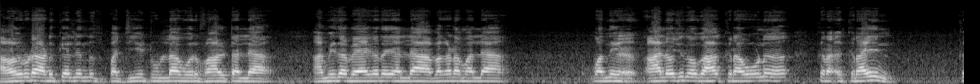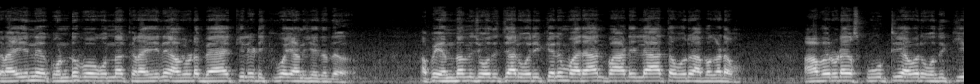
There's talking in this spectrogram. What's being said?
അവരുടെ അടുക്കൽ നിന്ന് പറ്റിയിട്ടുള്ള ഒരു ഫാൾട്ടല്ല. അമിത വേഗതയല്ല അപകടമല്ല. വന്ന് ആലോചിച്ച് നോക്കുക ആ ക്രൗണ് ക്ര- ക്രൈൻ ക്രൈന് കൊണ്ടുപോകുന്ന ക്രൈന് അവരുടെ ബാക്കിലിടിക്കുകയാണ് ചെയ്തത്. അപ്പോൾ എന്തെന്ന് ചോദിച്ചാൽ ഒരിക്കലും വരാൻ പാടില്ലാത്ത ഒരു അപകടം. അവരുടെ സ്കൂട്ടി അവർ ഒതുക്കി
